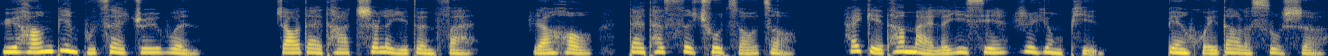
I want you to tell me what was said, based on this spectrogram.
宇航便不再追问，招待他吃了一顿饭，然后带他四处走走，还给他买了一些日用品，便回到了宿舍。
